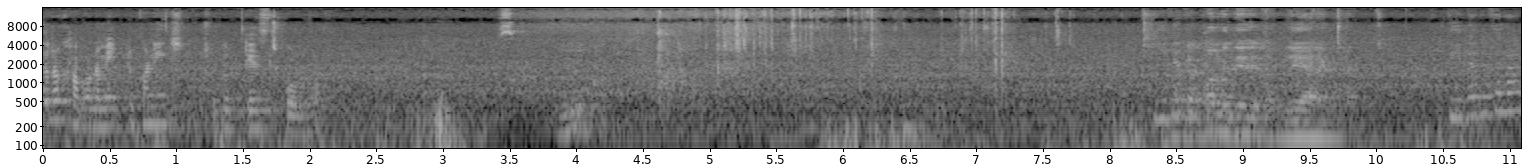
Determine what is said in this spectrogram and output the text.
না? অতটা খাব না আমি একটুখানি শুধু টেস্ট করব তিলে দিতে একটা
